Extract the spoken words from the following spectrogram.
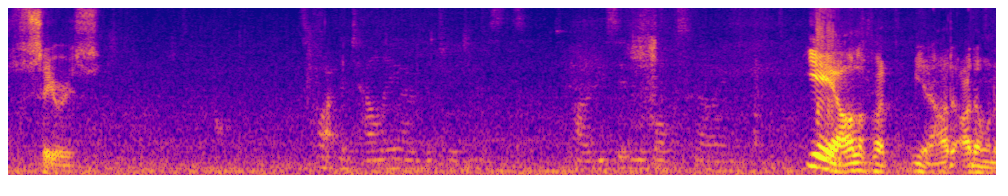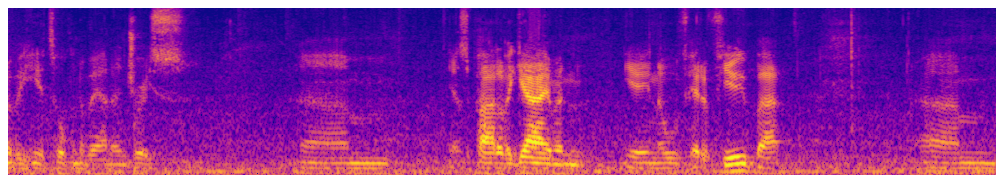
serious. It's quite the tally over the two tests. Part of you sit in the box going, Yeah, I look, but you know, I, I don't want to be here talking about injuries. Um, it's part of the game, and yeah, you know, we've had a few, but um,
